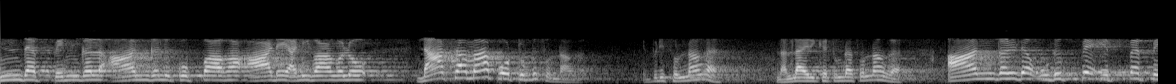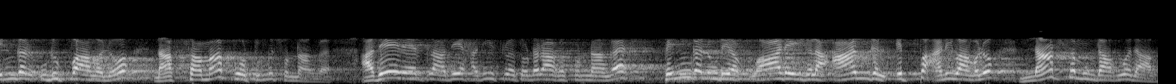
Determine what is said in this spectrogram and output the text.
எந்த பெண்கள் ஆண்களுக்கு ஒப்பாக ஆடை அணிவாங்களோ நாசமா போட்டும்னு சொன்னாங்க. எப்படி சொன்னாங்க? நல்லா இருக்கட்டும்டா சொன்னாங்க. ஆண்களோட உடுப்பை எப்ப பெண்கள் உடுப்பாங்களோ நாசமா போட்டும்னு சொன்னாங்க. அதே நேரத்தில் அதே ஹதீஸ்ல தொடராக சொன்னாங்க பெண்களுடைய வாடைகளை ஆண்கள் எப்ப அணிவாங்களோ நாசம் உண்டாகுவதாக.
